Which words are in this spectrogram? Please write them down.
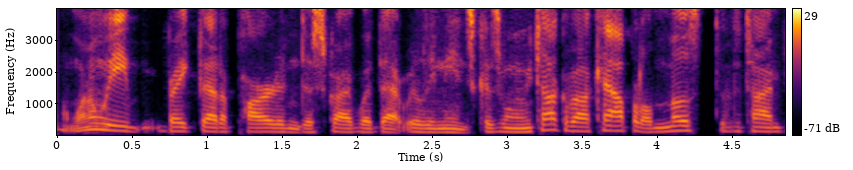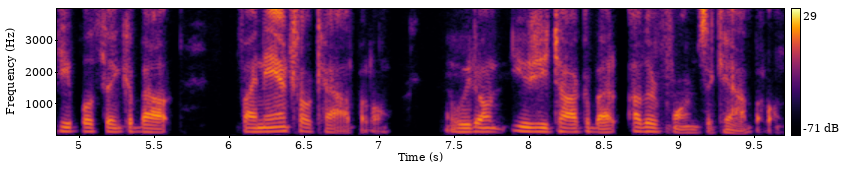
Why don't we break that apart and describe what that really means? Because when we talk about capital, most of the time people think about financial capital, and we don't usually talk about other forms of capital.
